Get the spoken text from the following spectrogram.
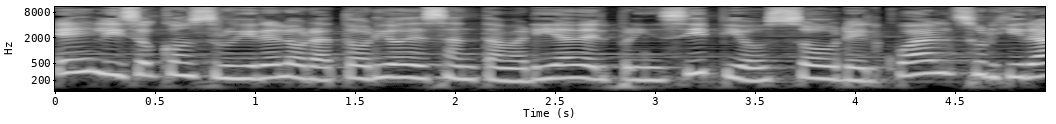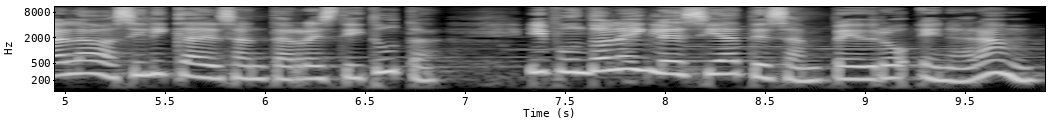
Él hizo construir el oratorio de Santa María del Principio, sobre el cual surgirá la Basílica de Santa Restituta, y fundó la iglesia de San Pedro en Aram,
